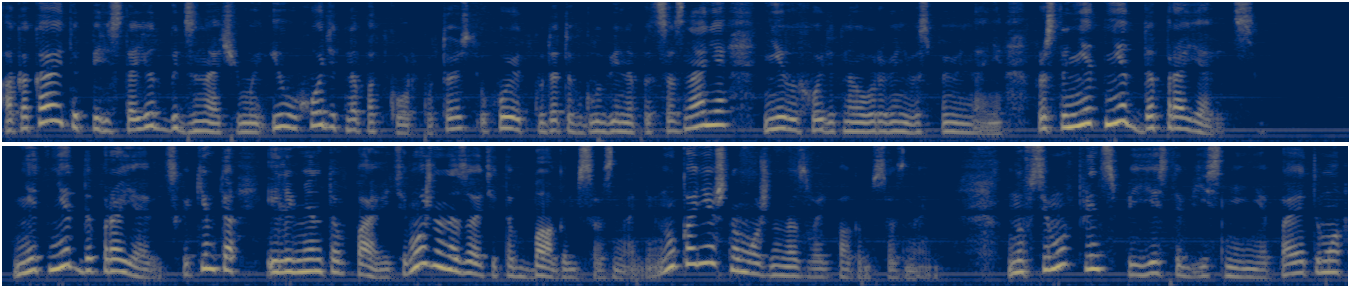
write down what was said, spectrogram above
а какая-то перестает быть значимой и уходит на подкорку, то есть уходит куда-то в глубины подсознания, не выходит на уровень воспоминания. Просто нет-нет да проявится нет-нет да проявится каким-то элементом памяти. Можно назвать это багом сознания? Ну конечно можно назвать багом сознания, но всему в принципе есть объяснение, поэтому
